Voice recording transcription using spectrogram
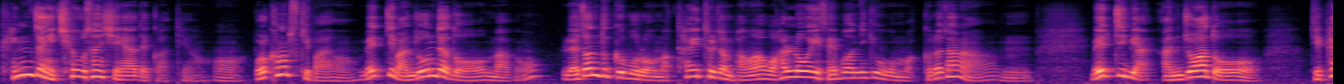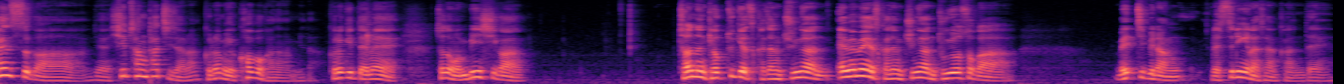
굉장히 최우선시 해야 될 것 같아요. 어 볼카nov스키 봐요. 맷집 안 좋은데도 막 어? 레전드급으로 막 타이틀전 방어하고 할로웨이 세 번 이기고 막 그러잖아. 음. 맷집이 안, 안 좋아도 디펜스가 이제 10상 타치잖아. 그러면 커버 가능합니다. 그렇기 때문에 저는 원빈 씨가 저는 격투기에서 가장 중요한 MMA에서 가장 중요한 두 요소가 맷집이랑 레슬링이라 생각하는데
